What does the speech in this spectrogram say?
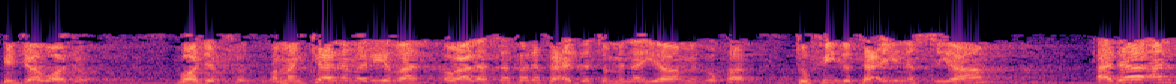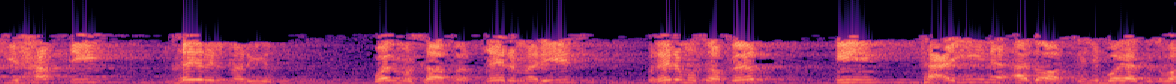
اینجا واجب. واجب شد. ومن كان مريضا أو على سفر فعدة من أيام الأخر. تفيد تعيين الصيام اداء في حق غير المريض والمسافر. غير مريض غير مسافر این تعیین اداست یعنی باید بگه. و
